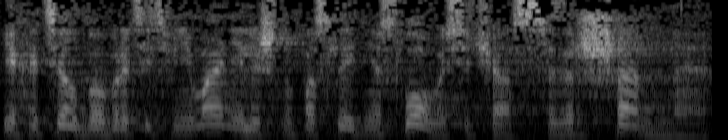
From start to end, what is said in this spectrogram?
Я хотел бы обратить внимание лишь на последнее слово сейчас, совершенное.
